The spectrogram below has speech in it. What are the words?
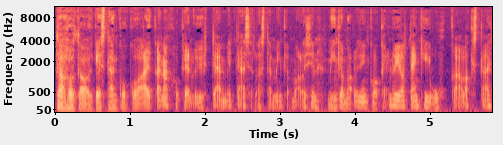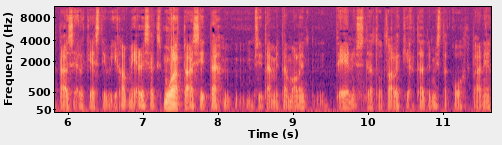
taholta oikeastaan koko aikana kokenut yhtään mitään sellaista, minkä mä olisin, minkä mä olisin kokenut jotenkin uhkaavaksi tai, tai selkeästi vihamieliseksi. Mua tai sitä, sitä, mitä mä olin tehnyt sitä totaalikieltäytymistä kohtaan. Ja,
